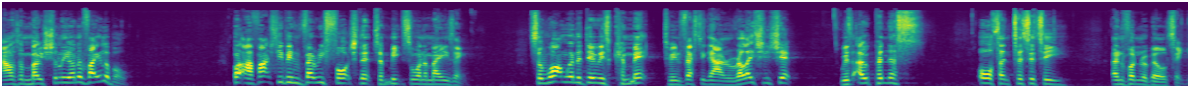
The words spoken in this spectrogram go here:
I was emotionally unavailable. But I've actually been very fortunate to meet someone amazing. So, what I'm going to do is commit to investing in a relationship with openness, authenticity, and vulnerability,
